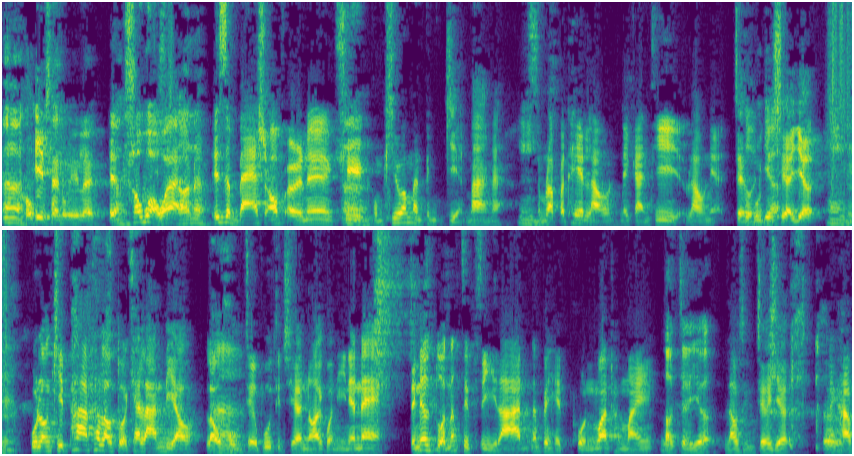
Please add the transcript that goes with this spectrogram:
เออ เขาใช้ตรงนี้เลยเอ่อเขาบอกว่าเอาหน่อย it's a badge of honor คือเออผมคิดว่ามันเป็นเกียรติมากนะอืมสำหรับประเทศเราในการที่เราเนี่ยเจอตรวจผู้ติดเชื้อเยอะอืมอืมคุณลองคิดภาพถ้าเราตรวจแค่ล้านเดียว เราอ่า คงเจอผู้ติดเชื้อน้อยกว่านี้แน่ๆแต่เนี่ยตรวจตั้ง 14 ล้านนั่นเป็นเหตุผลว่าทำไมเราเจอเยอะ เราถึงเจอเยอะนะครับ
